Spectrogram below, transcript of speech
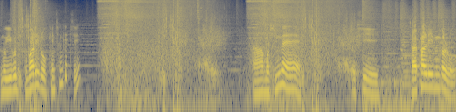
뭐, 이거 두 마리로 괜찮겠지? 아, 뭐, 쉽네. 역시, 잘 팔리는 걸로.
